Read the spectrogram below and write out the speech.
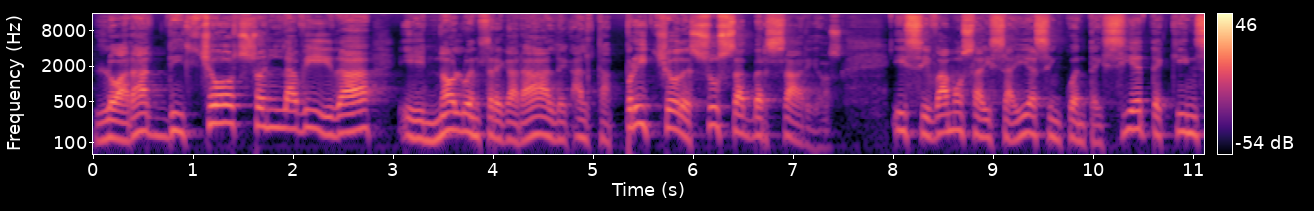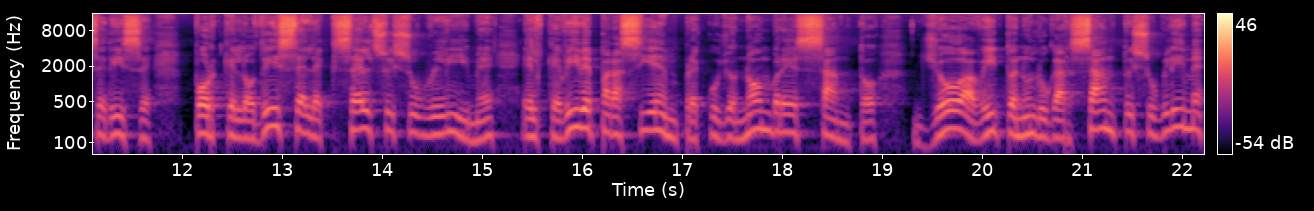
lo hará dichoso en la vida y no lo entregará al, al, capricho de sus adversarios. Y si vamos a Isaías 57, 15 dice, porque lo dice el excelso y sublime, el que vive para siempre, cuyo nombre es santo, yo habito en un lugar santo y sublime,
